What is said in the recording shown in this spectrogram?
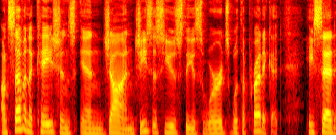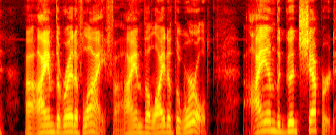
On seven occasions in John, Jesus used these words with a predicate. He said, uh, I am the bread of life. I am the light of the world. I am the good shepherd.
